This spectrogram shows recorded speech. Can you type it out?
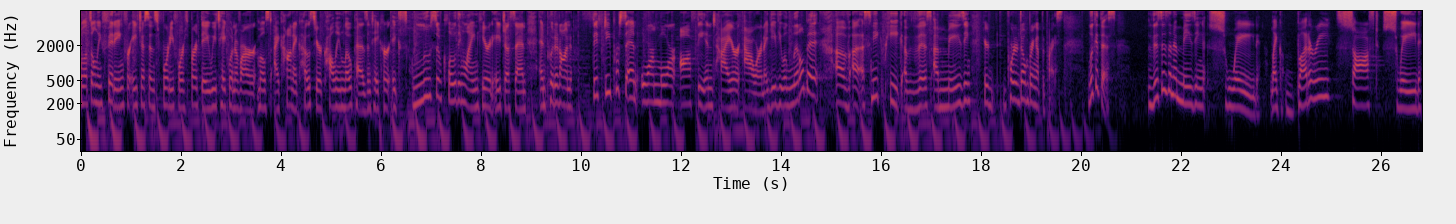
Well, it's only fitting for HSN's 44th birthday. We take one of our most iconic hosts here, Colleen Lopez, and take her exclusive clothing line here at HSN and put it on 50% or more off the entire hour. And I gave you a little bit of a, a sneak peek of this amazing, here, Porter, don't bring up the price. Look at this. This is an amazing suede, like buttery, soft suede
